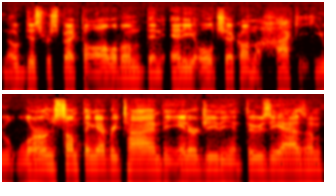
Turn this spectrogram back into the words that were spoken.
no disrespect to all of them, than Eddie Olczyk on the hockey. You learn something every time, the energy, the enthusiasm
